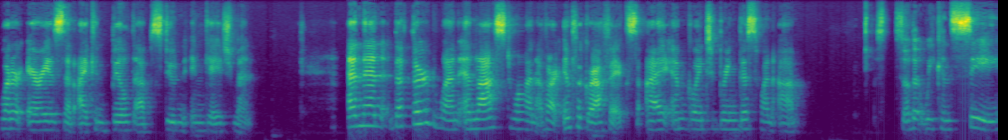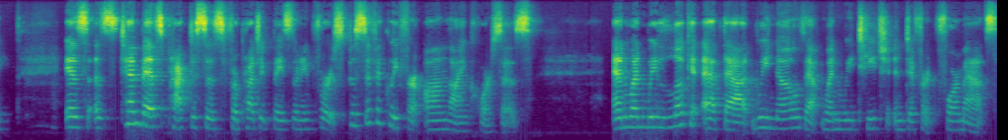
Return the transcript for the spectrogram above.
what are areas that I can build up student engagement. And then the third one and last one of our infographics, I am going to bring this one up so that we can see is, is 10 best practices for project-based learning for specifically for online courses. And when we look at that, we know that when we teach in different formats,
